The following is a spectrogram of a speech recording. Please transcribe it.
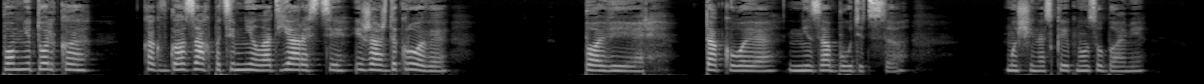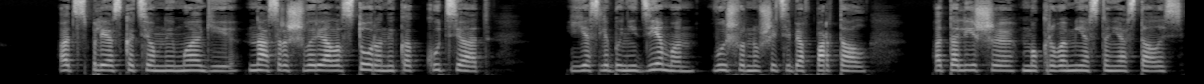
Помню только, как в глазах потемнело от ярости и жажды крови. Поверь, такое не забудется. Мужчина скрипнул зубами. От всплеска темной магии нас расшвыряло в стороны, как кутят. Если бы не демон, вышвырнувший тебя в портал, от Алиши мокрого места не осталось,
